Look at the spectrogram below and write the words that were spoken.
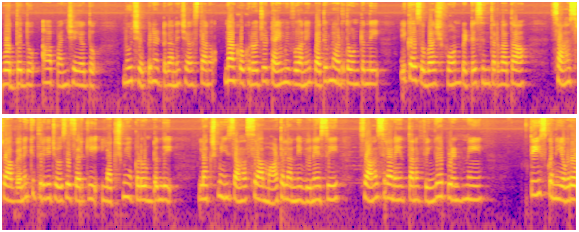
వద్దొద్దు ఆ పని చేయొద్దు. నువ్వు చెప్పినట్టుగానే చేస్తాను. నాకు ఒకరోజు టైం ఇవ్వు అని బతిమలాడుతూ ఉంటుంది. ఇక సుభాష్ ఫోన్ పెట్టేసిన తర్వాత సహస్ర వెనక్కి తిరిగి చూసేసరికి లక్ష్మి అక్కడ ఉంటుంది. లక్ష్మి సహస్ర మాటలన్నీ వినేసి సహస్రని తన ఫింగర్ ప్రింట్ని తీసుకొని ఎవరో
